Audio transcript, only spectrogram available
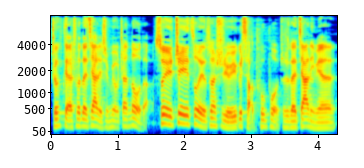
整体来说，在家里是没有战斗的，所以这一座也算是有一个小突破，就是在家里面，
